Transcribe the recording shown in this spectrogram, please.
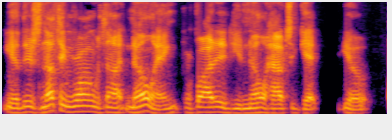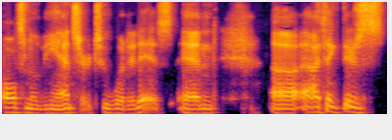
you know, there's nothing wrong with not knowing, provided you know how to get you know ultimately the answer to what it is. And uh, I think there's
